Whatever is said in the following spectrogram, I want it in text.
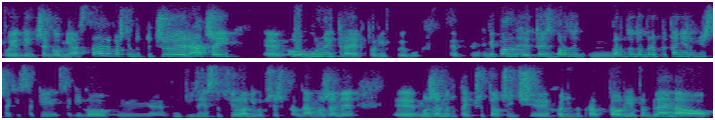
pojedynczego miasta, ale właśnie dotyczyły raczej o ogólnej trajektorii wpływu. Wie pan, to jest bardzo, bardzo dobre pytanie również z, takiej, z, z takiego mm, punktu widzenia socjologii, bo przecież prawda, możemy, e, możemy tutaj przytoczyć e, choćby teorię Weblena o,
